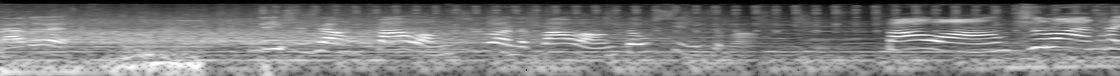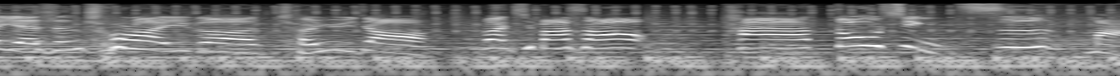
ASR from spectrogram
答对。历史上八王之乱的八王都姓什么？八王之乱它衍生出了一个成语叫乱七八糟，他都姓司马。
